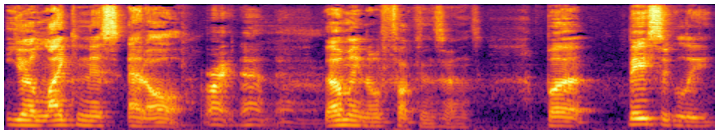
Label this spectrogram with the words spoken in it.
your likeness at all. Right. That. that. That make no fucking sense. But basically,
